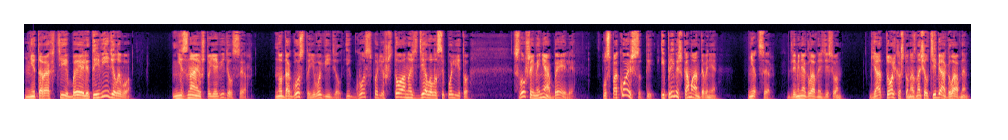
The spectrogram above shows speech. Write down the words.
«Не тарахти, Бейли, ты видел его?» «Не знаю, что я видел, сэр, но до ГОСТа его видел. И, господи, что оно сделало с Ипполиту? Слушай меня, Бейли, успокоишься ты и примешь командование?» «Нет, сэр, для меня главный здесь он. Я только что назначил тебя главным!»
